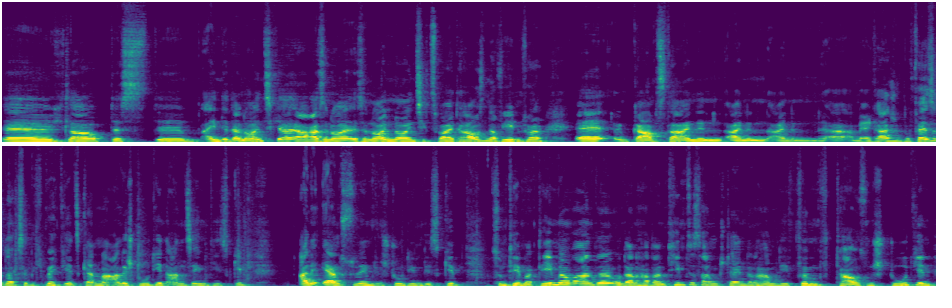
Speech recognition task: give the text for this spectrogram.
äh, ich glaube, das äh, Ende der 90er Jahre, also, also 99, 2000 auf jeden Fall, gab es da einen, einen, einen amerikanischen Professor, der hat gesagt, ich möchte jetzt gerne mal alle Studien ansehen, die es gibt, alle ernstzunehmenden Studien, die es gibt zum Thema Klimawandel. Und dann hat er ein Team zusammengestellt, dann haben die 5000 Studien,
